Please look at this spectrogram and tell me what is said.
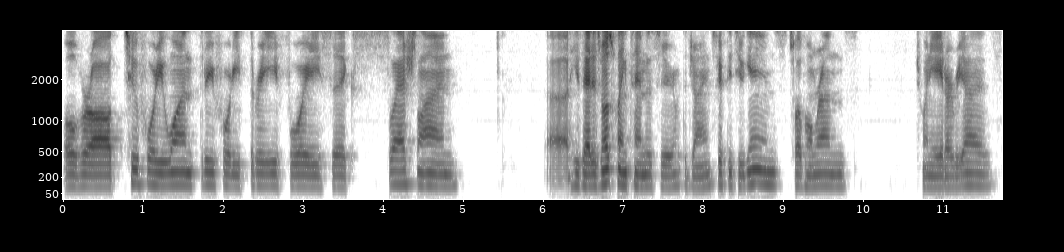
Overall, 241, 343, 486 slash line. Uh, he's had his most playing time this year with the Giants 52 games, 12 home runs, 28 RBIs,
